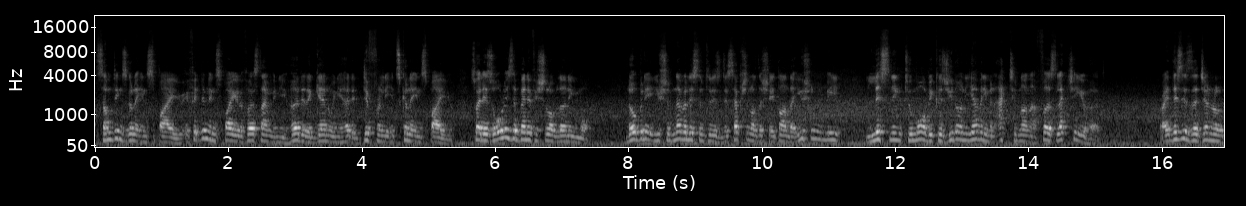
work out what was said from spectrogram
Something's going to inspire you. If it didn't inspire you the first time, when you heard it again, when you heard it differently, it's going to inspire you. So it is always the beneficial of learning more. Nobody, you should never listen to this deception of the shaitan that you shouldn't be listening to more because you don't, you haven't even acted on that first lecture you heard. Right? This is a general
